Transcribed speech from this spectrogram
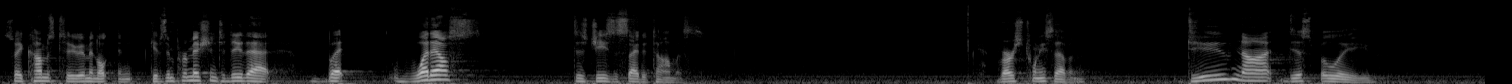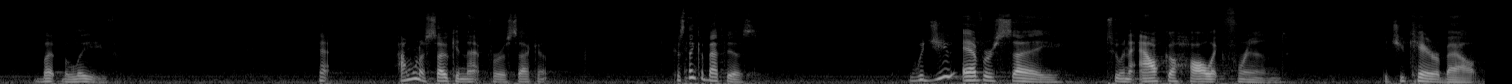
So he comes to him and, and gives him permission to do that. But what else does Jesus say to Thomas? Verse 27 Do not disbelieve, but believe. Now, I want to soak in that for a second. Because think about this. Would you ever say to an alcoholic friend that you care about,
